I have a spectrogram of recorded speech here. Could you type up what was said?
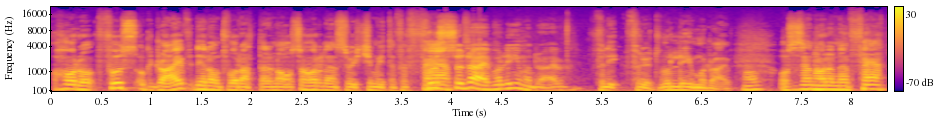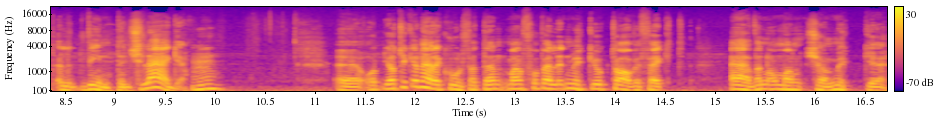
har då fuss och drive, det är de två rattarna och så har den en switch i mitten för fat, Fuss och drive, volym och drive. för, förut, volym och drive. Ja. Och så sen har den en fat eller ett vintage-läge. Mm. Eh, och jag tycker den här är cool för att den, man får väldigt mycket oktaveffekt även om man kör mycket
